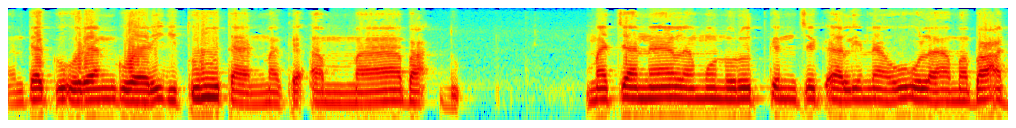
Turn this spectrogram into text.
mantak orang guari diturutan make amma bakdu macana lamun nurutkeun ceuk alin ulama ba'd.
